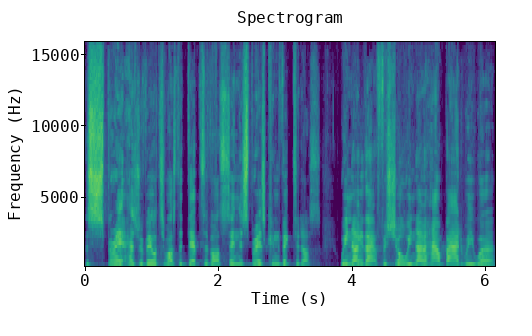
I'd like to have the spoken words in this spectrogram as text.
The Spirit has revealed to us the depth of our sin. The Spirit's convicted us. We know that for sure. We know how bad we were.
